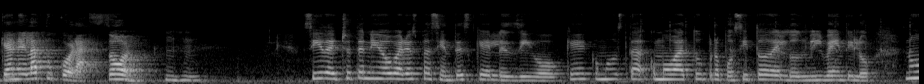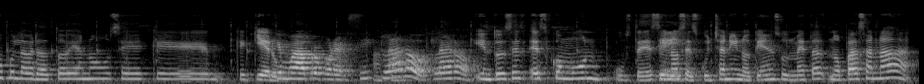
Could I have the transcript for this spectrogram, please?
qué anhela tu corazón. Sí, de hecho he tenido varios pacientes que les digo, ¿qué? ¿Cómo está? ¿Cómo va tu propósito del 2020? Y lo, no, pues la verdad todavía no sé qué, qué quiero. ¿Qué me voy a proponer? Sí, claro, claro. Y entonces es común, ustedes si nos escuchan y no tienen sus metas, no pasa nada.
